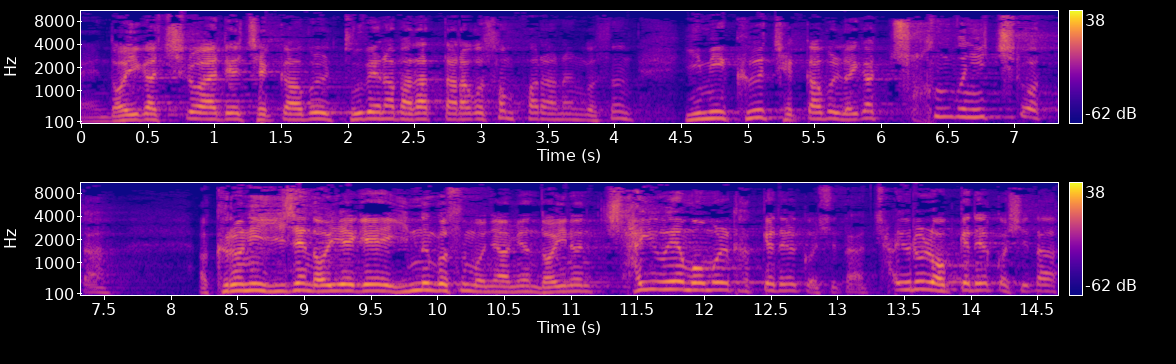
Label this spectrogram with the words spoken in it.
예, 너희가 치러야 될 죄값을 두 배나 받았다라고 선포하라는 것은 이미 그 죄값을 너희가 충분히 치루었다. 아, 그러니 이제 너희에게 있는 것은 뭐냐면 너희는 자유의 몸을 갖게 될 것이다. 자유를 얻게 될 것이다.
